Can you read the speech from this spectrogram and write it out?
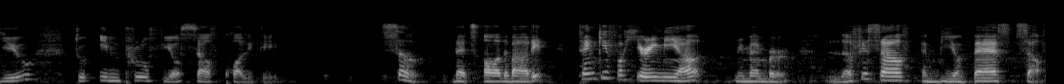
you to improve your self quality. So that's all about it. Thank you for hearing me out. Remember, love yourself and be your best self.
